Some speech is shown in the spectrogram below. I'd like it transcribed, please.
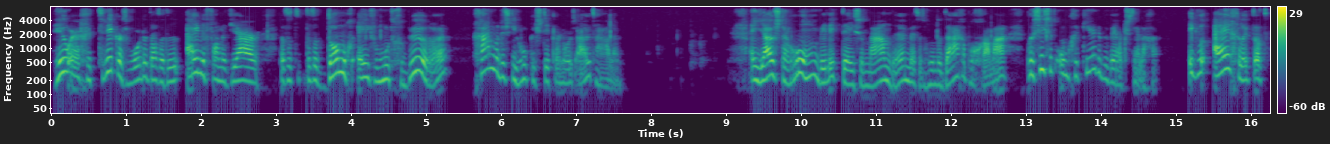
heel erg getriggerd worden dat het einde van het jaar, dat het, dat het dan nog even moet gebeuren, gaan we dus die hockeysticker nooit uithalen. En juist daarom wil ik deze maanden met het 100 dagen programma precies het omgekeerde bewerkstelligen. Ik wil eigenlijk dat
